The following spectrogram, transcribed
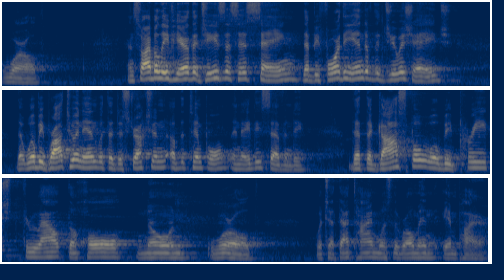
world. And so I believe here that Jesus is saying that before the end of the Jewish age, that will be brought to an end with the destruction of the temple in AD 70, that the gospel will be preached throughout the whole known world, which at that time was the Roman Empire.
